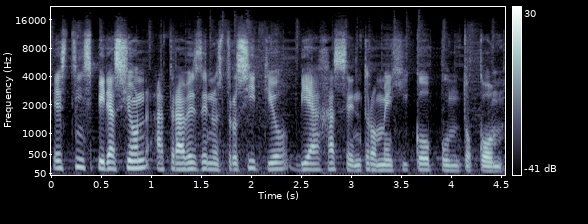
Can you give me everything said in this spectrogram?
esta inspiración a través de nuestro sitio viajacentromexico.com.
